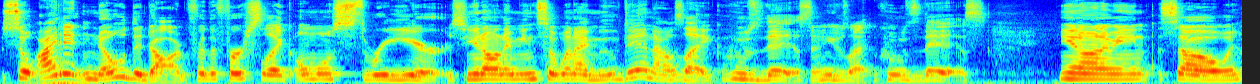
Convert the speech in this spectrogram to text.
So I didn't know the dog for the first like almost 3 years. You know what I mean? So when I moved in, I was like, "Who's this?" And he was like, "Who's this?" You know what I mean? So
